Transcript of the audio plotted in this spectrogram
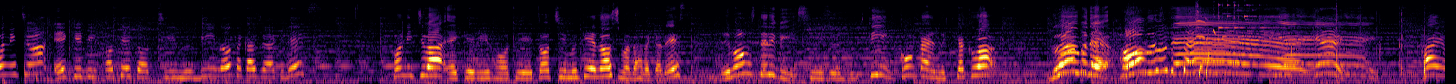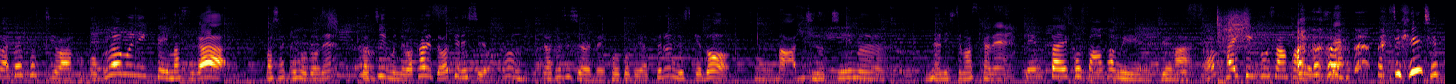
こんにちは AKB48 チーム B の高橋明です。こんにちは AKB48 チーム K の島田遥です。レモンステレビシーズン15今回の企画はグアムでホームステイ!はい私たちはここグアムに来ていますがまあ、先ほどね2チームに分かれたわけですよ、うん、で私たちはねこういうことやってるんですけどまあ、あっちのチーム何してますかね？天体子さんファミリーにっていうんですか、はい、体験子さんファミリーですね。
